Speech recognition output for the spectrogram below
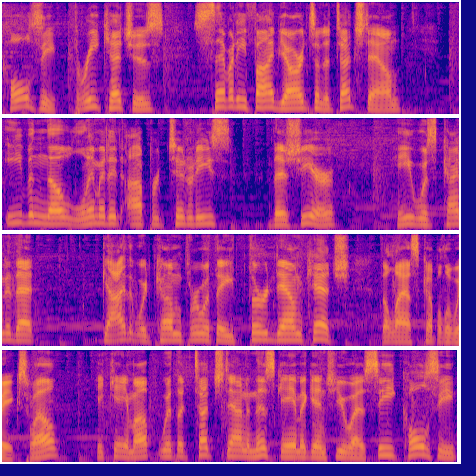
Colzie, three catches, 75 yards and a touchdown. Even though limited opportunities this year, he was kind of that guy that would come through with a third down catch the last couple of weeks. Well, he came up with a touchdown in this game against USC. Colzie,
